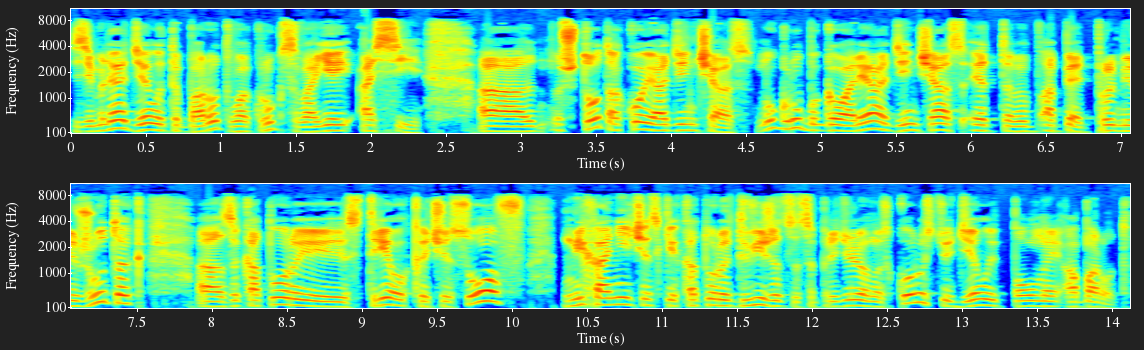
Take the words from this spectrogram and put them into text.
Земля делает оборот вокруг своей оси. А, что такое один час? Ну, грубо говоря, один час – это, опять, промежуток, а, за который стрелка часов механических, которые движется с определенной скоростью, делает полный оборот.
